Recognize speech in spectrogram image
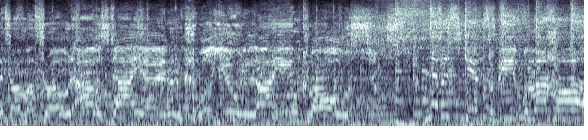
throat. I was dying while you were lying close. Never skip a beat with my heart.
